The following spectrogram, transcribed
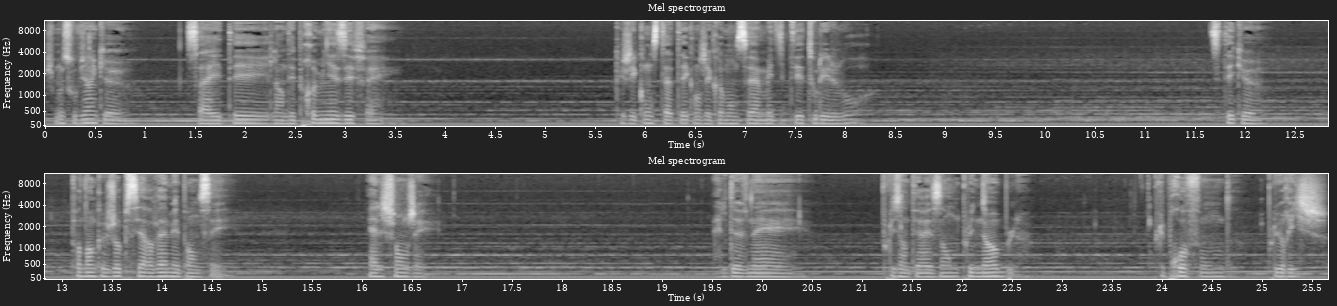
Je me souviens que ça a été l'un des premiers effets que j'ai constaté quand j'ai commencé à méditer tous les jours. C'était que pendant que j'observais mes pensées, elles changeaient. Elles devenaient plus intéressantes, plus nobles, plus profondes, plus riches.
